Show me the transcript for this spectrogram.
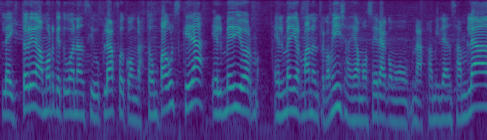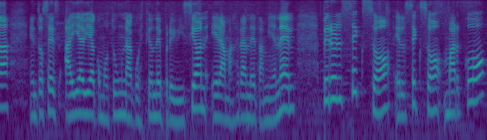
la historia de amor que tuvo Nancy Duplá fue con Gastón Pauls, que era el medio, el medio hermano, entre comillas, digamos, era como una familia ensamblada, entonces ahí había como toda una cuestión de prohibición, era más grande también él, pero el sexo, el sexo marcó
